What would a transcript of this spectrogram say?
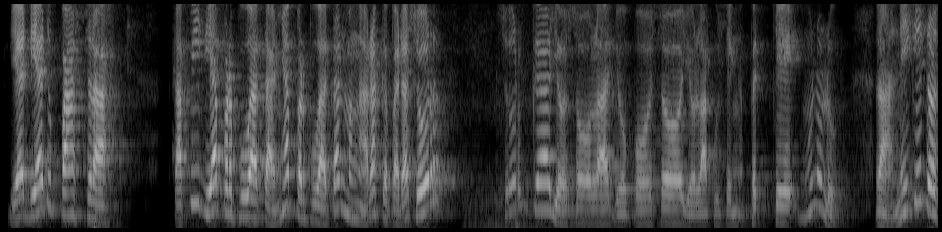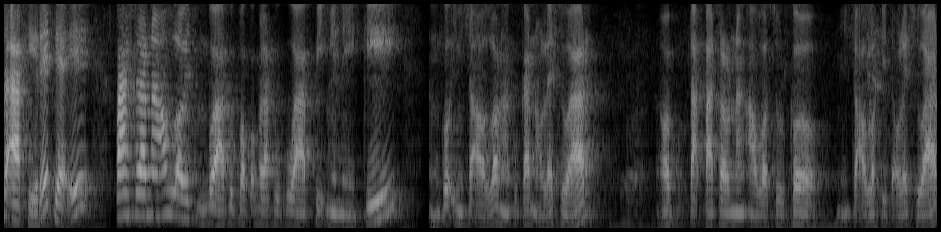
Dia dia itu pasrah. Tapi dia perbuatannya perbuatan mengarah kepada sur surga ya salat ya poso ya laku sing becik ngono lho. Lah niki terus akhirnya dia pasrah nang Allah wis mbok aku pokok nglakuku apik ngene iki engko insyaallah aku kan oleh suar tak pasrah nang Allah surga. Insyaallah kita oleh suar.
